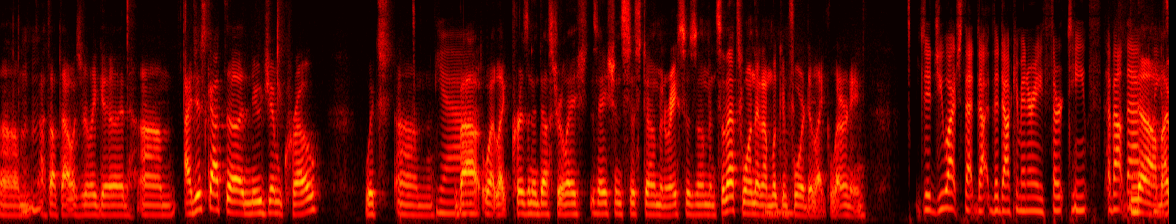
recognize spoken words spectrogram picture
Um, Mm-hmm. I thought that was really good. Um, I just got the new Jim Crow, which um, Yeah. about what like prison industrialization system and racism, and so that's one that I'm looking Mm-hmm. forward to like learning. Did you watch that doc- the documentary Thirteenth about that? No, my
